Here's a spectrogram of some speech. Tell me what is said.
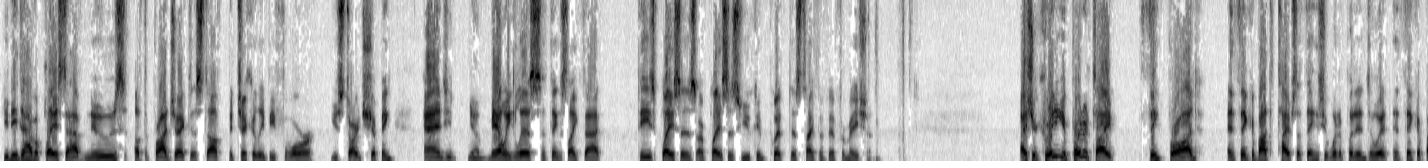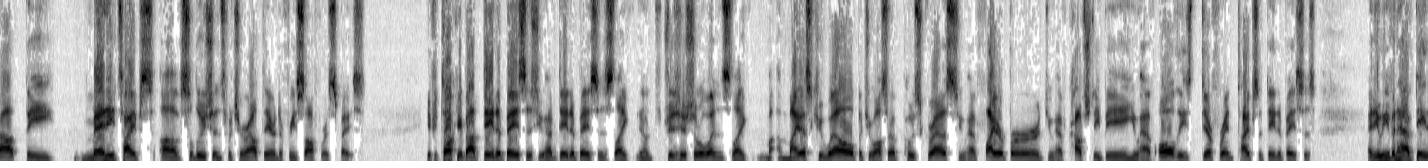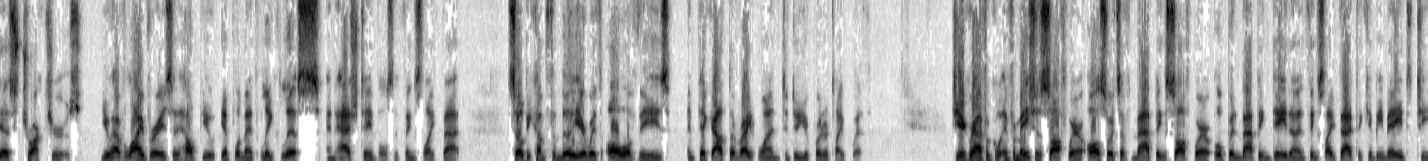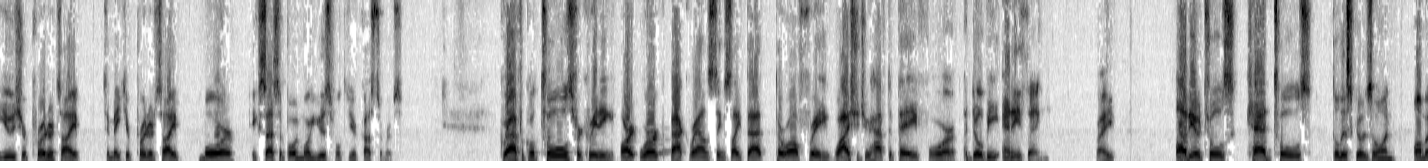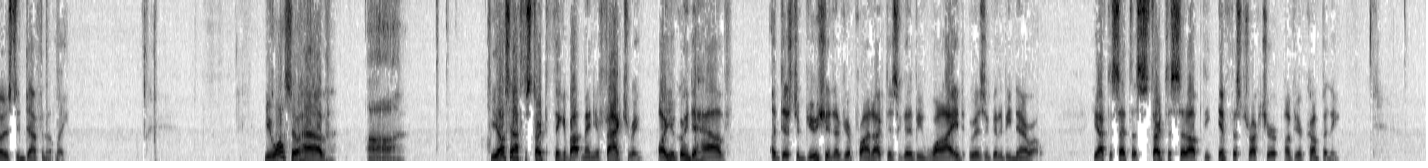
You need to have a place to have news of the project and stuff, particularly before you start shipping and you, you know, mailing lists and things like that. These places are places you can put this type of information. As you're creating your prototype, think broad and think about the types of things you would have put into it and think about the many types of solutions which are out there in the free software space. If you're talking about databases, you have databases like, you know, traditional ones like MySQL, but you also have Postgres, you have Firebird, you have CouchDB, you have all these different types of databases. And you even have data structures you have libraries that help you implement linked lists and hash tables and things like that. So become familiar with all of these and pick out the right one to do your prototype with. Geographical information software, all sorts of mapping software, open mapping data and things like that that can be made to use your prototype to make your prototype more accessible and more useful to your customers graphical tools for creating artwork, backgrounds, things like that, they're all free. Why should you have to pay for Adobe anything, right? Audio tools, CAD tools, the list goes on almost indefinitely. You also have uh, you also have to start to think about manufacturing. Are you going to have a distribution of your product? Is it going to be wide or is it going to be narrow? You have to set to start to set up the infrastructure of your company.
